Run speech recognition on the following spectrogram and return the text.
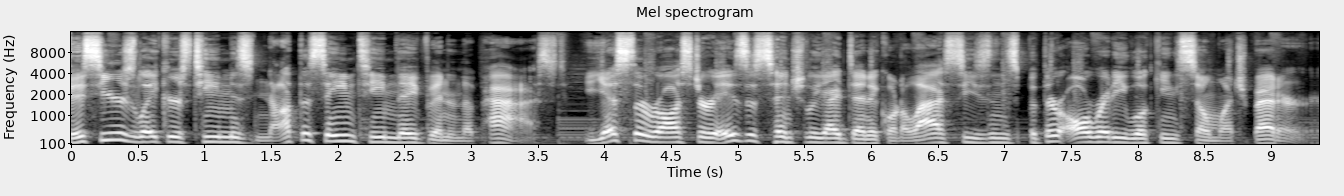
This year's Lakers team is not the same team they've been in the past. Yes, their roster is essentially identical to last season's, but they're already looking so much better.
